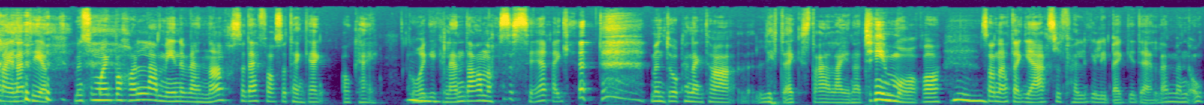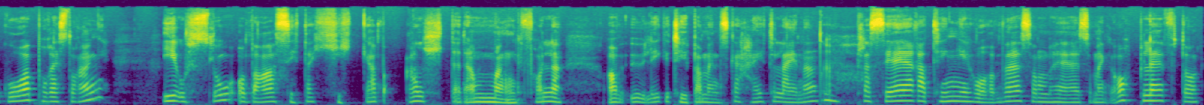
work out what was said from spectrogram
alenetida. Men så må jeg beholde mine venner, så derfor så tenker jeg OK, går jeg i kalenderen, og så ser jeg. Men da kan jeg ta litt ekstra alenetid i morgen. Sånn at jeg gjør selvfølgelig begge deler. Men å gå på restaurant i Oslo og bare sitte og kikke på alt det der mangfoldet av ulike typer mennesker helt alene. Plassere ting i hodet som, jeg- som jeg har opplevd. Og,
